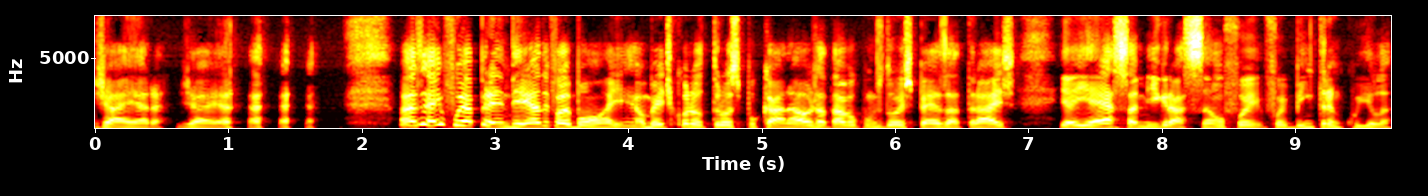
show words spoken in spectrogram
já era, já era. Mas aí fui aprendendo e falei, bom, aí realmente quando eu trouxe pro canal, eu já tava com os dois pés atrás. E aí essa migração foi, foi bem tranquila,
